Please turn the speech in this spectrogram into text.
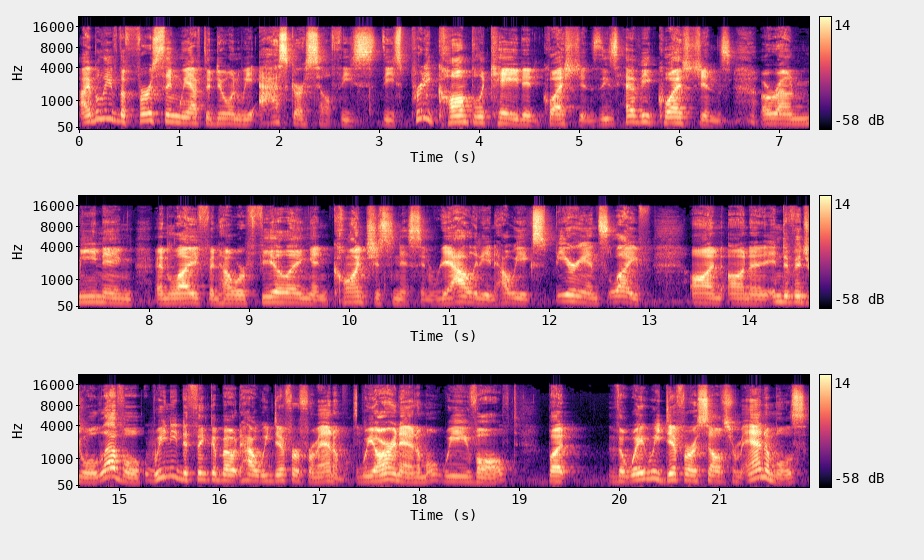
I believe the first thing we have to do when we ask ourselves these, these pretty complicated questions, these heavy questions around meaning and life and how we're feeling and consciousness and reality and how we experience life on, on an individual level, we need to think about how we differ from animals. We are an animal, we evolved, but the way we differ ourselves from animals,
